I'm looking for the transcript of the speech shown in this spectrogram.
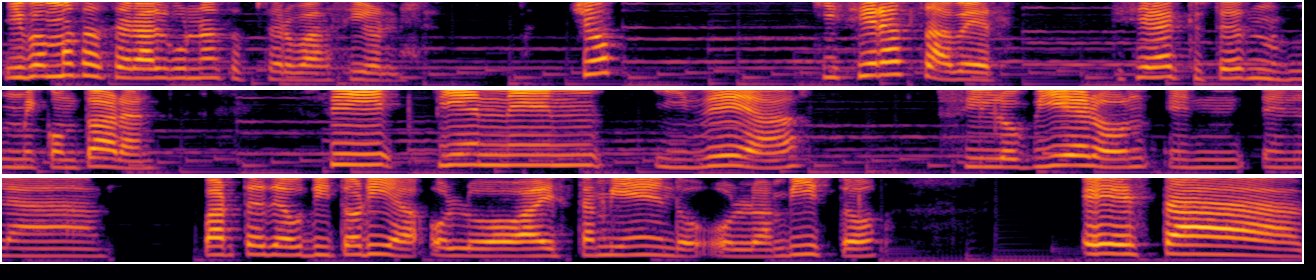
y vamos a hacer algunas observaciones. Yo quisiera saber, quisiera que ustedes me contaran si tienen idea, si lo vieron en, en la parte de auditoría o lo están viendo o lo han visto, esta,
